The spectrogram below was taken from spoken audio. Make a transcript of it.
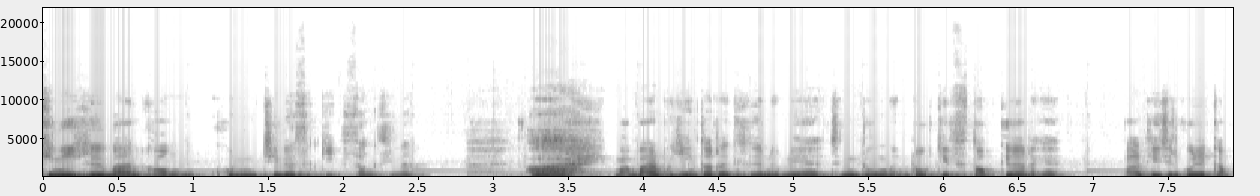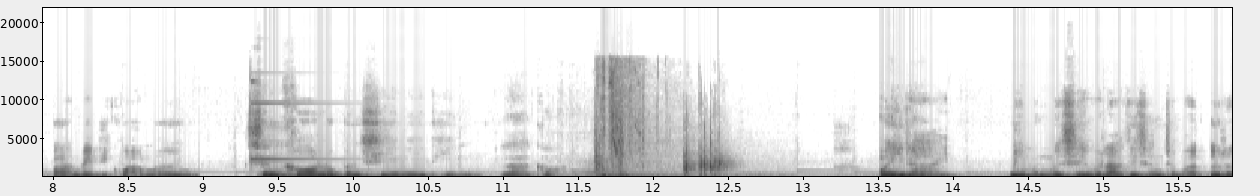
ที่นี่คือบ้านของคุณชินโนสกิซังสินะเฮ้ยมาบ้านผู้หญิงตอนกลางคืนแบบเนี้ยฉันดูเหมือนโรคจิตสตอกเกอร์เลยฮะ บางทีฉันควรจะกลับบ้านไปดีกว่ามั้ง ฉันขอลบบัญชีนี้ทิ้งลาก่อน ไม่ได้ นี่มันไม่ใช่เวลาที่ฉันจะมาเออเล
